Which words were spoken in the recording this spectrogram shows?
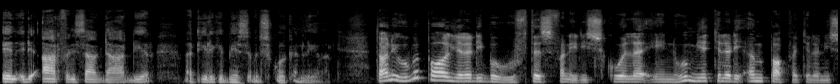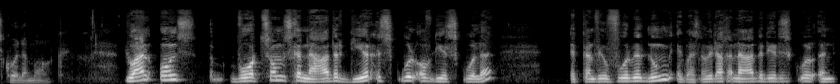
en uit die aard van die saak daardeur natuurlik die beste vir die skool kan lewer. Danie, hoe bepaal julle die behoeftes van hierdie skole en hoe meet julle die impak wat julle in die skole maak? Johan, ons word soms genader deur 'n skool of deur skole. Ek kan vir jou 'n voorbeeld noem. Ek was nou eendag genader deur 'n skool in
